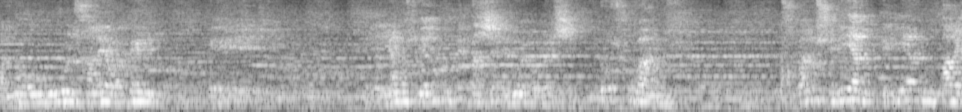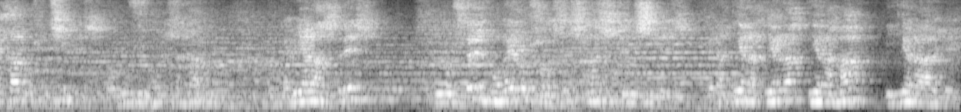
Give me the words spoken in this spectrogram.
cuando hubo el jaleo aquel que, teníamos miedo que empezase de nuevo ese. Y los cubanos, los cubanos querían, querían manejar los misiles, los rusos no les había las tres, los tres modelos o las tres clases de misiles, era tierra-tierra, tierra-mar y tierra-aire.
